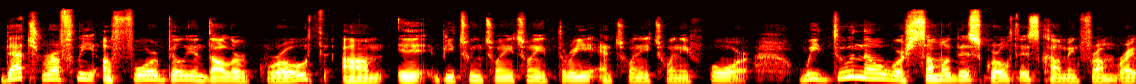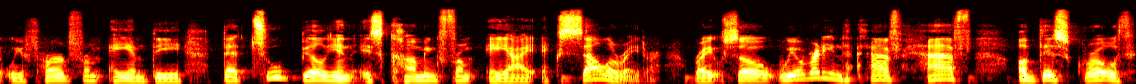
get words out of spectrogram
That's roughly a $4 billion growth um, between 2023 and 2024. We do know where some of this growth is coming from, right? We've heard from AMD that 2 billion is coming from AI accelerator, right? So we already have half of this growth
